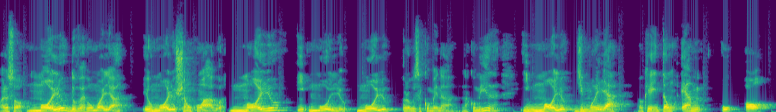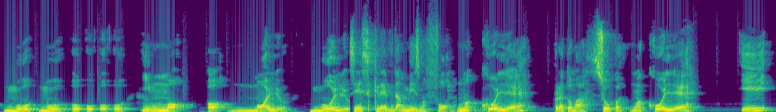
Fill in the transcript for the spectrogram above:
olha só, molho do verbo molhar, eu molho o chão com água. Molho e molho. Molho para você comer na, na comida, né? E molho de molhar, ok? Então é a, o o, mo, mo, o, o, o, o e mo. Ó, molho, molho. Se escreve da mesma forma. Uma colher para tomar sopa, uma colher e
